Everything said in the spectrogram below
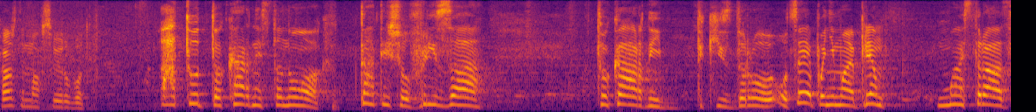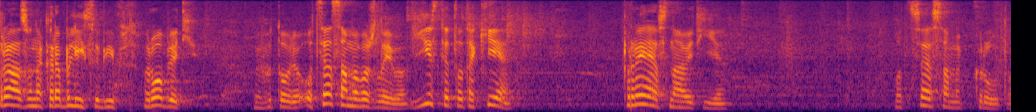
Кожен мав свою роботу. А тут токарний станок. Та ти що, фріза. Токарний, такий здоровий. Оце я розумію, прям майстра зразу на кораблі собі роблять, виготовлюють. Оце саме важливе. Їсти то таке. Прес навіть є. Оце саме круто.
